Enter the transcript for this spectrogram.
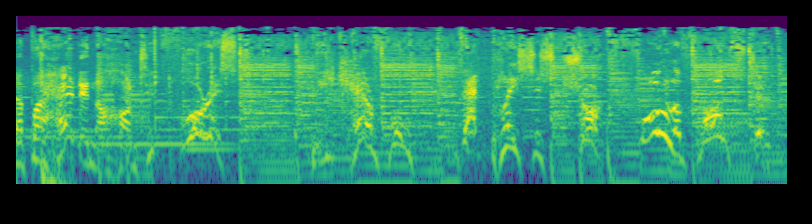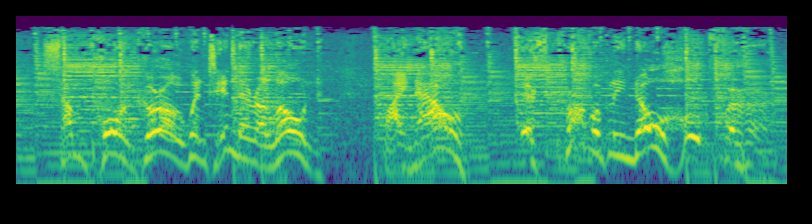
Up ahead in the haunted forest. Be careful. That place is chock full of monsters. Some poor girl went in there alone. By now, there's probably no hope for her.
